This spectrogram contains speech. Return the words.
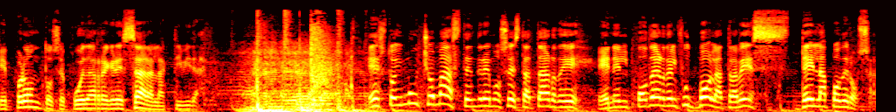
que pronto se pueda regresar a la actividad. Esto y mucho más tendremos esta tarde en el poder del fútbol a través de la poderosa.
